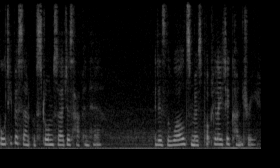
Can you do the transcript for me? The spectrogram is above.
40% of storm surges happen here. It is the world's most populated country.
